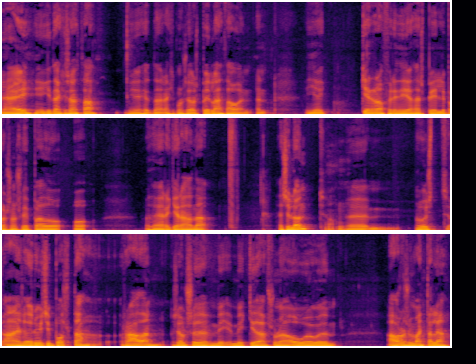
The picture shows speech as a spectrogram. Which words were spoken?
Nei, ég get ekki sagt það. Ég hérna, er ekki búin að segja að spila en þá en, en ég gerir ráð fyrir því að það spili bara svona svipað og, og, og þau er að gera þarna þessi lönd. Um, þú veist, aðeins öðruvísi bolta hraðan, sjálfsögðu mi- mikið af svona óöguðum árásum væntalega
